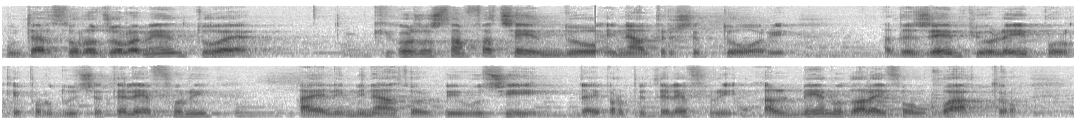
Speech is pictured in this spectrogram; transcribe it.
Un terzo ragionamento è che cosa stanno facendo in altri settori. Ad esempio l'Apple che produce telefoni ha eliminato il PVC dai propri telefoni almeno dall'iPhone 4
